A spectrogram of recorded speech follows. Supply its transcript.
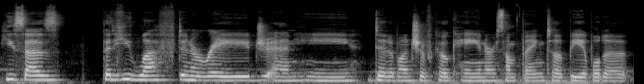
He says that he left in a rage and he did a bunch of cocaine or something to be able to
